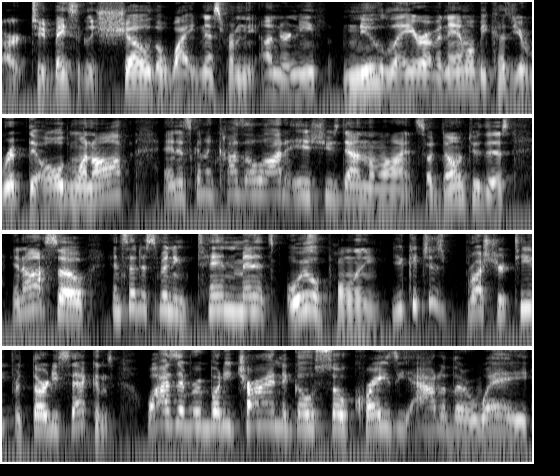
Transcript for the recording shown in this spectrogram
or to basically show the whiteness from the underneath new layer of enamel because you ripped the old one off and it's going to cause a lot of issues down the line. So don't do this. And also, instead of spending 10 minutes oil pulling, you could just brush your teeth for 30 seconds. Why is everybody trying to go so crazy out of their way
